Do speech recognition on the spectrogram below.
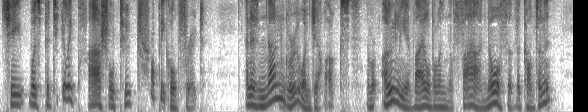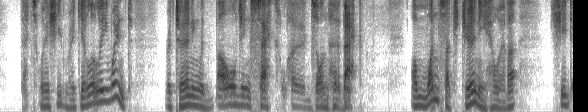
she was particularly partial to tropical fruit, and as none grew on Jallox and were only available in the far north of the continent, that's where she regularly went returning with bulging sack loads on her back. On one such journey, however, she'd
